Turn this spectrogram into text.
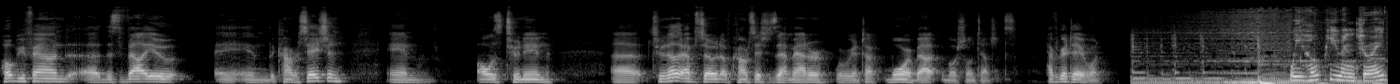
Hope you found uh, this value in the conversation and always tune in uh, to another episode of Conversations That Matter where we're going to talk more about emotional intelligence. Have a great day, everyone. We hope you enjoyed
